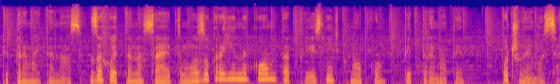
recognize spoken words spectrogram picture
підтримайте нас. Заходьте на сайт Ми з України.ком та тисніть кнопку Підтримати. Почуємося.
